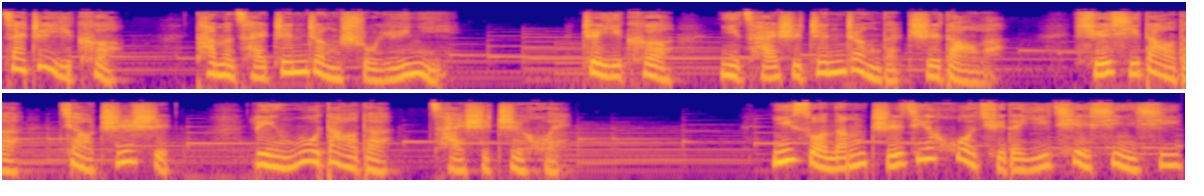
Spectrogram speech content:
在这一刻，他们才真正属于你。这一刻，你才是真正的知道了，学习到的叫知识，领悟到的才是智慧。你所能直接获取的一切信息，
